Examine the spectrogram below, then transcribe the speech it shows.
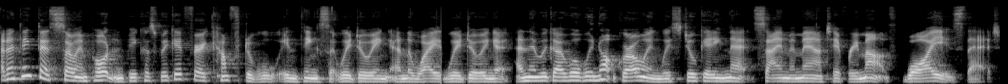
And I think that's so important because we get very comfortable in things that we're doing and the way we're doing it. And then we go, well, we're not growing. We're still getting that same amount every month. Why is that?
